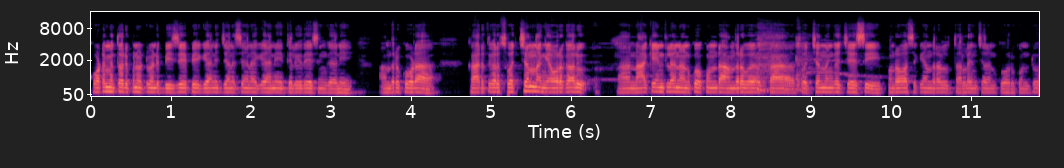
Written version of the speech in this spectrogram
కూటమి తరపునటువంటి బీజేపీ కానీ జనసేన కానీ తెలుగుదేశం కానీ అందరూ కూడా కార్యకర్తలు స్వచ్ఛందంగా ఎవరికాలు నాకేంట్లని అనుకోకుండా అందరూ స్వచ్ఛందంగా చేసి పునరావాస కేంద్రాలు తరలించాలని కోరుకుంటూ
